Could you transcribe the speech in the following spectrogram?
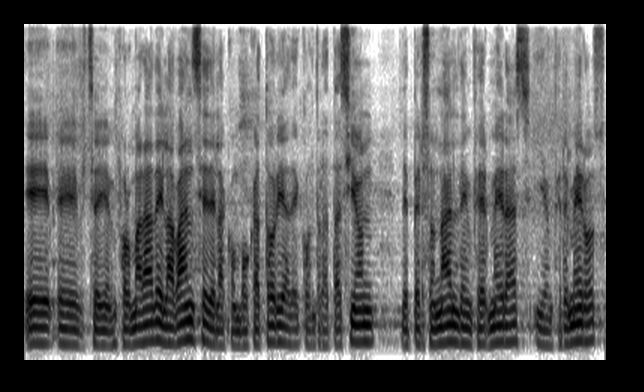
eh, eh, se informará del avance de la convocatoria de contratación de personal de enfermeras y enfermeros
